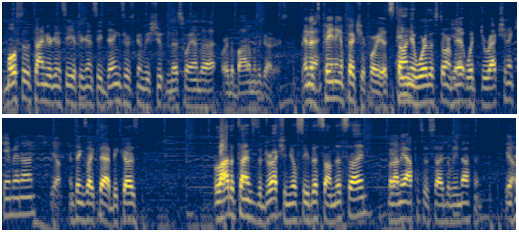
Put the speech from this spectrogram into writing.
most of the time you're gonna see, if you're gonna see dings, there's gonna be shooting this way on the, or the bottom of the gutters. And Okay. it's painting a picture for you. It's telling And- you where the storm yeah. hit, what direction it came in on, Yeah. and things like that. Because a lot of times the direction, you'll see this on this side, but on the opposite side, there'll be nothing. Yeah.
